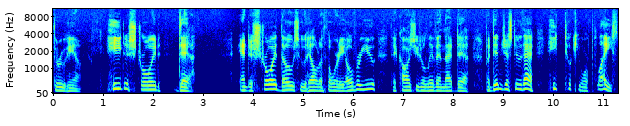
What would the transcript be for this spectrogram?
through him. He destroyed death and destroyed those who held authority over you that caused you to live in that death. But didn't just do that. He took your place.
